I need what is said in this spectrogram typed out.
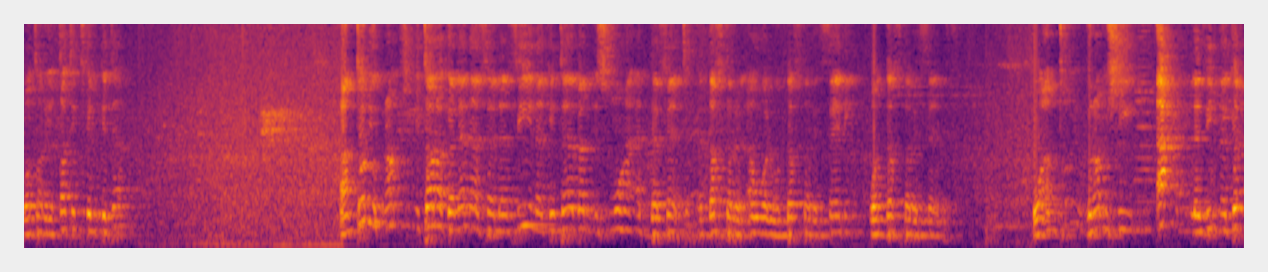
وطريقتك في الكتاب. أنطونيو جرامشي ترك لنا ثلاثين كتابا اسمها الدفاتر الدفتر الأول والدفتر الثاني والدفتر الثالث. وأنطونيو جرامشي أحد الذين كانوا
